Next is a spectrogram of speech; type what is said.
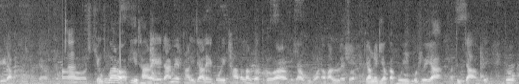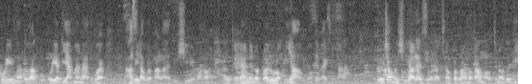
ရွေးတာပါခင်ဗျာဟုတ်ကဲ့အော်ယုံကြည်မတော့အပြည့်ထားတယ်ဒါပေမဲ့ခါလေးကြလဲကိုရီထားတဲ့လောက်တော့သူတို့ကမရောက်ဘူးပေါ့နော်ဘာလို့လဲဆိုတော့တယောက်နဲ့တယောက်ကကိုရီကိုတွေးရမတူကြဘူးလေသူတို့ကိုရီမှန်းတဲ့လောက်ကိုကိုရီကတရားမှန်းတာသူတို့က 90လောက်ပဲပါလာတဲ့သူရှိရပေါ့နော်ဟိုတန်းနဲ့တော့တွက်လို့တော့မရဘူးပေါ့ဟုတ်ကဲ့ခင်ဗျာဘယ်လိုကြောင့်မရှိတာလဲဆိုတော့ကျွန်တော် background မတောက်ပါဘူးကျွန်တော်တို့ဒီ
